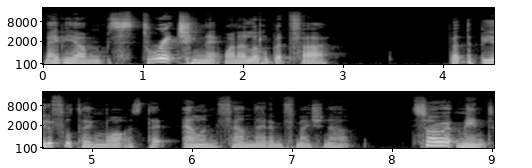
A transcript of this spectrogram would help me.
maybe I'm stretching that one a little bit far. But the beautiful thing was that Alan found that information out. So it meant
